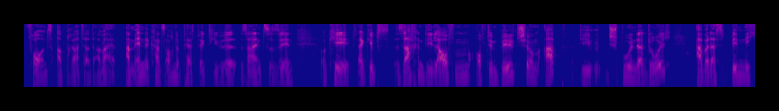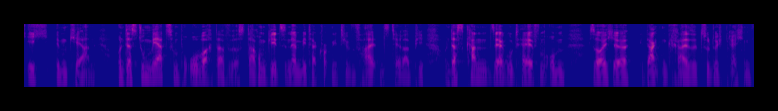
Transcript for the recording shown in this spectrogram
vor uns abrattert. Aber am Ende kann es auch eine Perspektive sein, zu sehen, okay, da gibt es Sachen, die laufen auf dem Bildschirm ab, die spulen da durch, aber das bin nicht ich im Kern. Und dass du mehr zum Beobachter wirst. Darum geht es in der metakognitiven Verhaltenstherapie. Und das kann sehr gut helfen, um solche Gedankenkreise zu durchbrechen.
